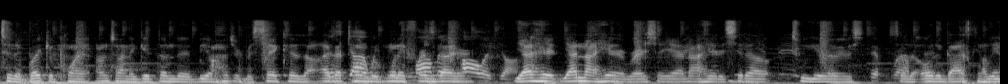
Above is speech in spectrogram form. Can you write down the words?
to the breaking point. I'm trying to get them to be 100% because I got told when they first got here, y'all, here, y'all not here at ratio. Y'all not here to sit out two years so the older guys can leave.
